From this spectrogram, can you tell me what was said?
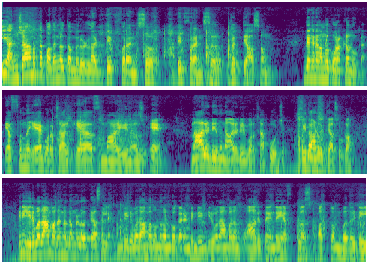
ഈ അഞ്ചാമത്തെ പദങ്ങൾ തമ്മിലുള്ള ഡിഫറൻസ് ഡിഫറൻസ് വ്യത്യാസം. ഇതെങ്ങനെ നമ്മൾ കുറയ്ക്കാൻ നോക്കുക? എഫ് എന്ന് എ കുറച്ചാൽ എഫ് മൈനസ് എ നാല് ഡി എന്ന് നാല് ഡി കുറച്ചാൽ പൂജ്യം. അപ്പോൾ ഇതാണ് വ്യത്യാസം കേട്ടോ ഇനി ഇരുപതാം പദങ്ങൾ തമ്മിലുള്ള വ്യത്യാസമല്ലേ നമുക്ക് ഇരുപതാം പദം ഒന്ന് കണ്ടു നോക്കാം രണ്ടിന്റെയും ഇരുപതാം പദം ആദ്യത്തേന്റെ എഫ് പ്ലസ് പത്തൊമ്പത് ഡി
